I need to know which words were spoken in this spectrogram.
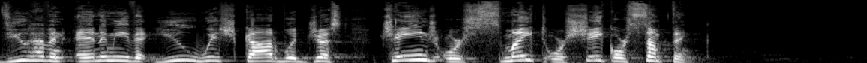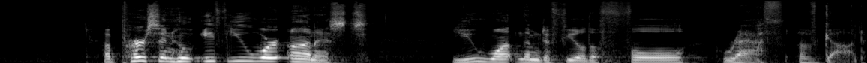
Do you have an enemy that you wish God would just change or smite or shake or something? A person who, if you were honest, you want them to feel the full wrath of God.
